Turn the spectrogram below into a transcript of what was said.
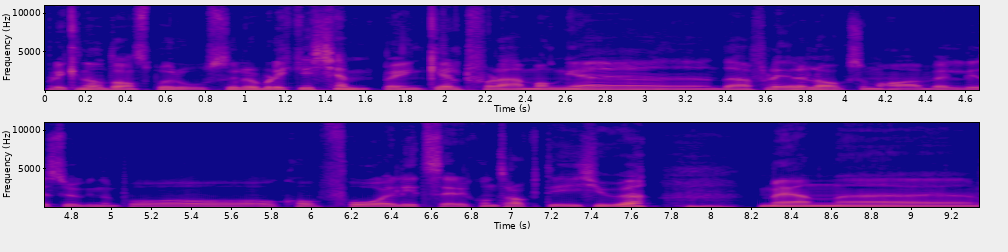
blir ikke noe dans på roser. Det blir ikke kjempeenkelt, for det er mange Det er flere lag som har veldig sugne på å, å få eliteseriekontrakt i 20. Men eh,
